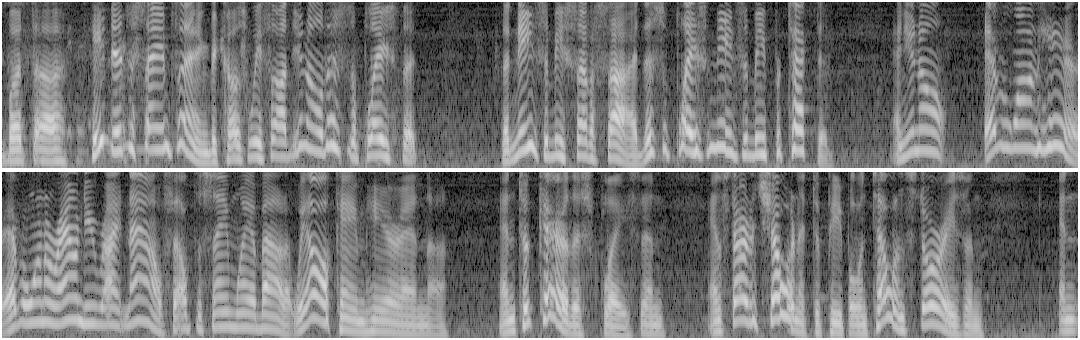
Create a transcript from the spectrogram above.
But uh, he did the same thing because we thought, you know, this is a place that, that needs to be set aside. This is a place that needs to be protected. And you know, everyone here, everyone around you right now felt the same way about it. We all came here and, uh, and took care of this place and, and started showing it to people and telling stories and, and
